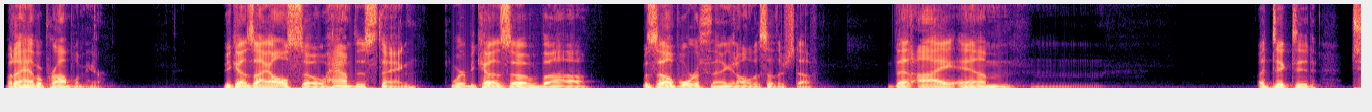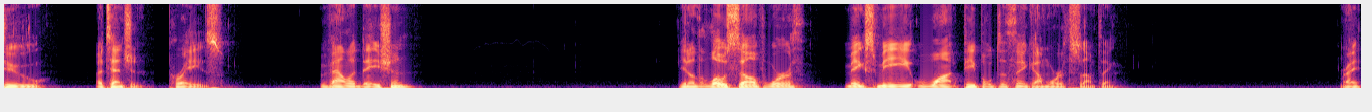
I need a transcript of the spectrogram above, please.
But I have a problem here because I also have this thing where, because of uh, the self worth thing and all this other stuff, that I am hmm, addicted to attention, praise, validation. You know, the low self worth makes me want people to think I'm worth something. Right?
